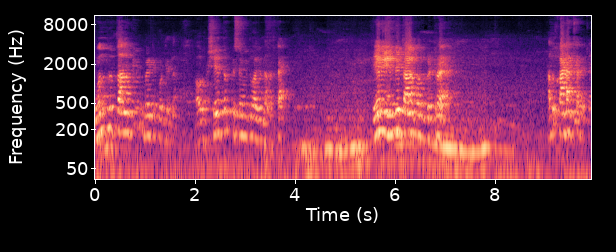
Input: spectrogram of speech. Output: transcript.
ಒಂದು ತಾಲೂಕಿಗೆ ಭೇಟಿ ಕೊಟ್ಟಿಲ್ಲ. ಅವ್ರ ಕ್ಷೇತ್ರಕ್ಕೆ ಸೀಮಿತವಾಗಿಲ್ಲ ಅಷ್ಟೇ. ಏನು ಹಿಂದಿ ತಾಲೂಕು ಅಂತ ಬಿಟ್ರೆ ಅದು ಕಾಟಾಚಾರಕ್ಕೆ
